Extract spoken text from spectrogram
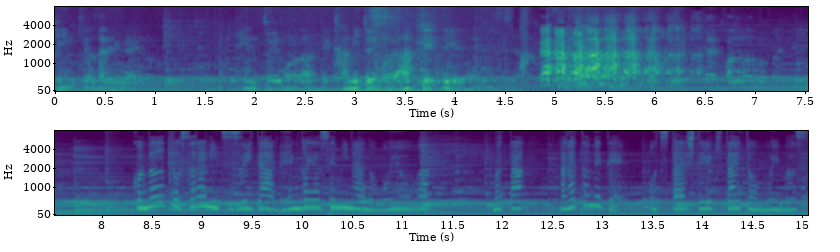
勉強されるぐらいのペンというものがあって紙というものがあってっていうね。この後さらに続いたレンガ屋セミナーの模様はまた改めてお伝えしていきたいと思います。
